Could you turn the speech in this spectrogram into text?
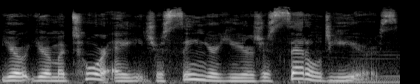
your your mature age, your senior years, your settled years.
